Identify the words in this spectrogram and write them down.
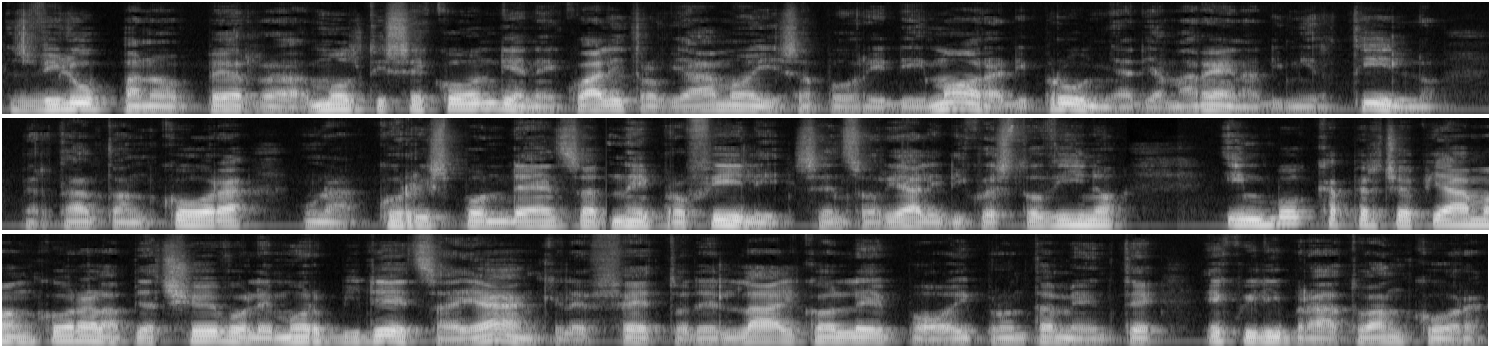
sviluppano per molti secondi e nei quali troviamo i sapori di mora, di prugna, di amarena, di mirtillo, pertanto ancora una corrispondenza nei profili sensoriali di questo vino, in bocca percepiamo ancora la piacevole morbidezza e anche l'effetto dell'alcol e poi prontamente equilibrato ancora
